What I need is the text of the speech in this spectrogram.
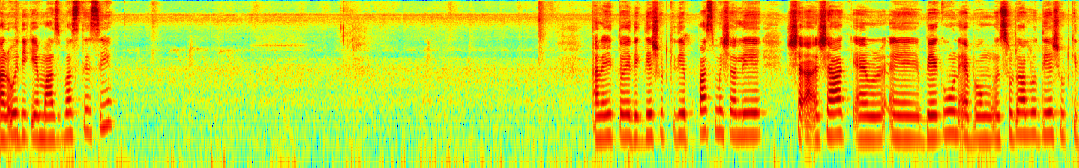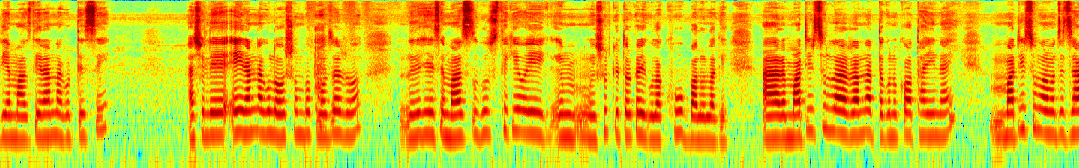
আর ওইদিকে মাছ ভাজতেছি। আর এই তো এদিক দিয়ে শুটকি দিয়ে পাঁচ মিশালি শাক বেগুন এবং ছোটো আলু দিয়ে শুটকি দিয়ে মাছ দিয়ে রান্না করতেছি। আসলে এই রান্নাগুলো অসম্ভব মজারও দেখা গেছে মাছ গুছ থেকেও এই উম, শুটকির তরকারিগুলো খুব ভালো লাগে। আর মাটির চুলার রান্নার তো কোনো কথাই নাই। মাটির চুলার মধ্যে যা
